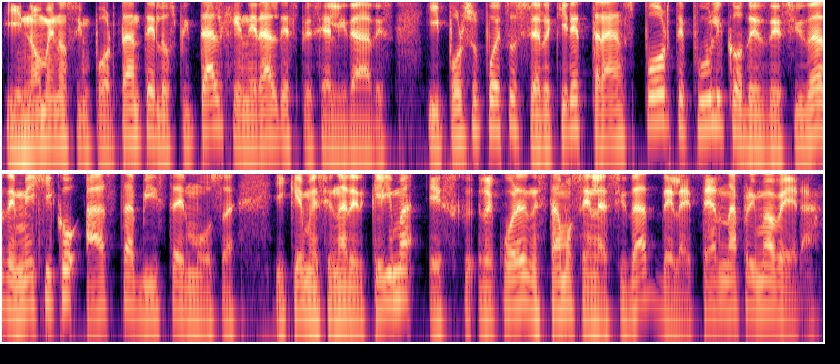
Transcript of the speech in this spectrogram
y no menos importante, el Hospital General de Especialidades. Y por supuesto, si se requiere transporte público desde Ciudad de México hasta Vista Hermosa. Y que mencionar el clima, es, recuerden, estamos en la ciudad de la eterna primavera.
